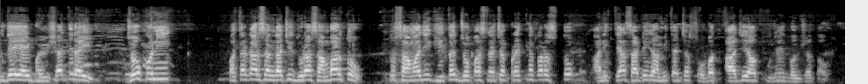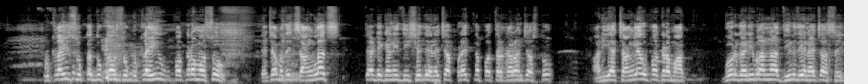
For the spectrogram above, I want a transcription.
उद्याही आहे भविष्यातही राहील. जो कोणी पत्रकार संघाची धुरा सांभाळतो तो सामाजिक हितच जोपासण्याचा प्रयत्न करत असतो आणि त्यासाठीच आम्ही त्यांच्यासोबत आजही आहोत उद्याही भविष्यात आहोत. कुठलाही सुख दुःख असो कुठलाही उपक्रम असो त्याच्यामध्ये चांगलंच त्या ठिकाणी दिशे देण्याचा प्रयत्न पत्रकारांचा असतो. आणि या चांगल्या उपक्रमात गोरगरिबांना धीर देण्याचा असेल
